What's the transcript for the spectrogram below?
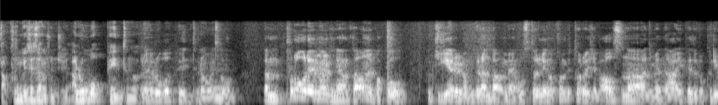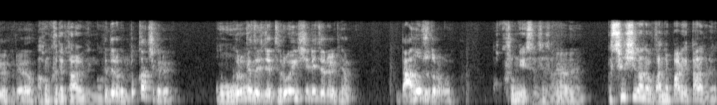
아 그런 게 세상에 존재해? 아 로봇 페인트인가? 네, 로봇 페인트라고 음. 해서 그럼 프로그램을 그냥 다운을 받고 그 기계를 연결한 다음에 오스틴 리가 컴퓨터로 이제 마우스나 아니면 아이패드로 그림을 그려요. 아 그럼 그대로 따르는 거? 그대로 그럼 똑같이 그려요. 오. 그렇게 해서 이제 드로잉 시리즈를 그냥 나눠주더라고요. 어, 그런 게 있어요 세상에. 예, 예. 그 실시간으로 완전 빠르게 따라 그려요?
